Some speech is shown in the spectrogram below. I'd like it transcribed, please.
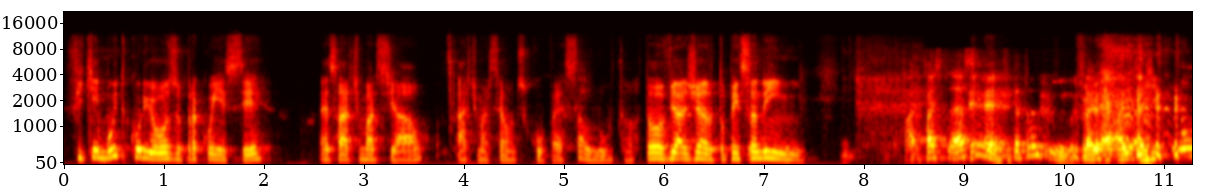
Fiquei muito curioso para conhecer essa arte marcial. Arte marcial, desculpa, essa luta. Tô viajando, tô pensando em. Faz, é assim, é, fica tranquilo. Pra, a, a, gente não,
